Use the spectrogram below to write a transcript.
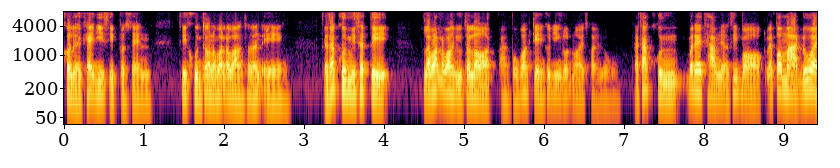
ก็เหลือแค่ 20%ที่คุณต้องระมัดระวังเท่านั้นเอง แต่ถ้าคุณมีสติระมัดระวังอยู่ตลอดอผมว่าเกณฑ์ก็ยิ่งลดน้อยถอยลง แต่ถ้าคุณไม่ได้ทำอย่างที่บอกและประมาทด้วย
